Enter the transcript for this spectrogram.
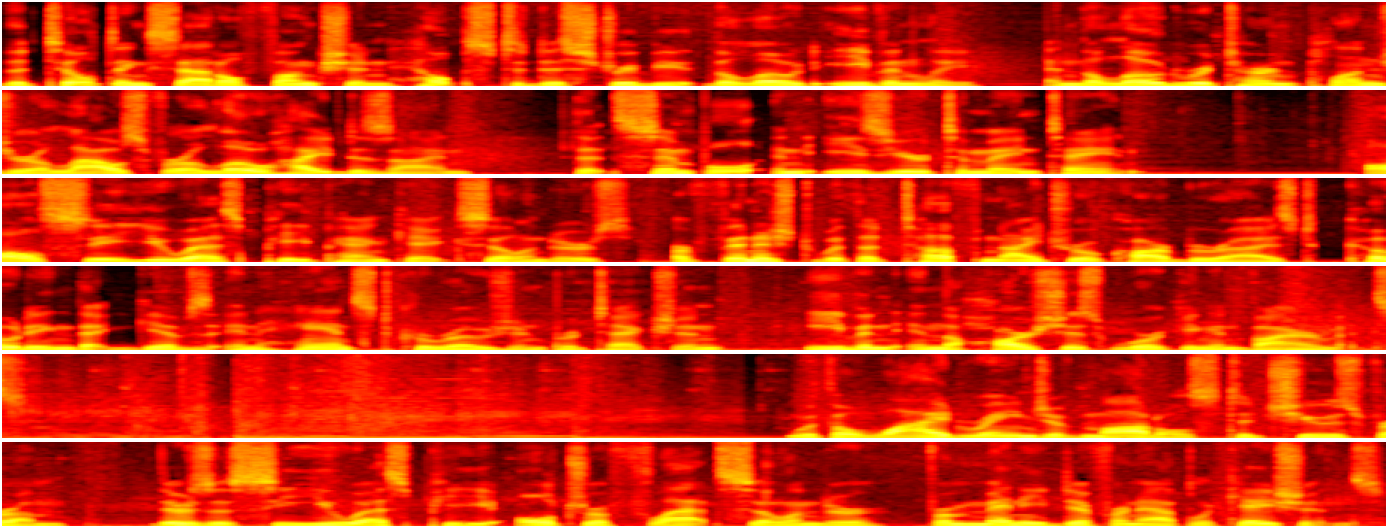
The tilting saddle function helps to distribute the load evenly, and the load return plunger allows for a low height design that's simple and easier to maintain. All CUSP pancake cylinders are finished with a tough nitrocarburized coating that gives enhanced corrosion protection even in the harshest working environments. With a wide range of models to choose from, there's a CUSP Ultra Flat cylinder for many different applications.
